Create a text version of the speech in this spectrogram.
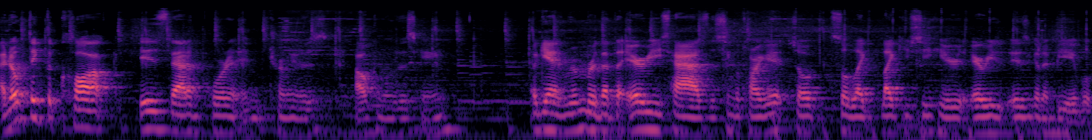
I don't think the clock is that important in determining this outcome of this game. Again, remember that the Ares has the single target, so so like like you see here, Ares is gonna be able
